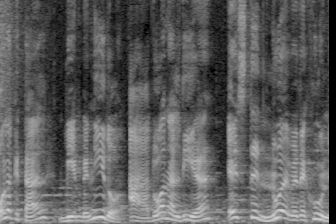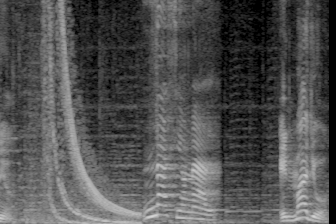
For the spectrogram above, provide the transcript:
Hola, ¿qué tal? Bienvenido a Aduana al Día este 9 de junio. Nacional. En mayo,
